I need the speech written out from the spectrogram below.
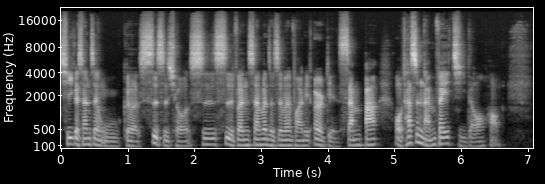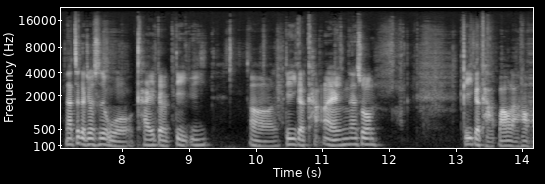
七个三振，五个四十球，失四分，三分折四分，防御率二点三八。哦，他是南非籍的哦，好，那这个就是我开的第一呃第一个卡，哎，应该说第一个卡包了哈，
